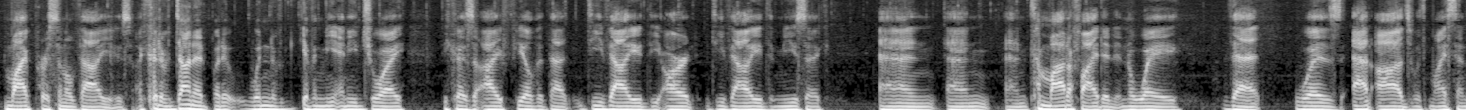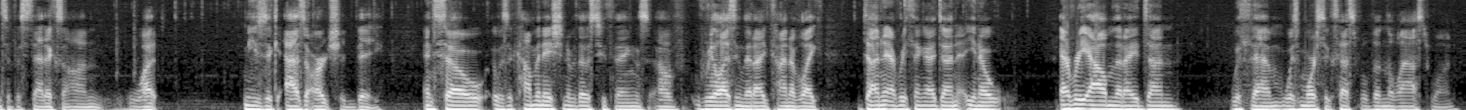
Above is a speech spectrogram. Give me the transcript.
my personal values. I could have done it, but it wouldn't have given me any joy because I feel that that devalued the art, devalued the music, and and and commodified it in a way that was at odds with my sense of aesthetics on what music as art should be. And so it was a combination of those two things of realizing that I'd kind of like done everything I'd done. You know, every album that I had done with them was more successful than the last one,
